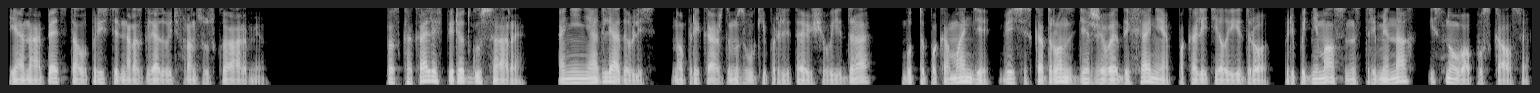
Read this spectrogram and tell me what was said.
И она опять стала пристально разглядывать французскую армию. Поскакали вперед гусары. Они не оглядывались, но при каждом звуке пролетающего ядра Будто по команде весь эскадрон, сдерживая дыхание, пока летело ядро, приподнимался на стременах и снова опускался.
